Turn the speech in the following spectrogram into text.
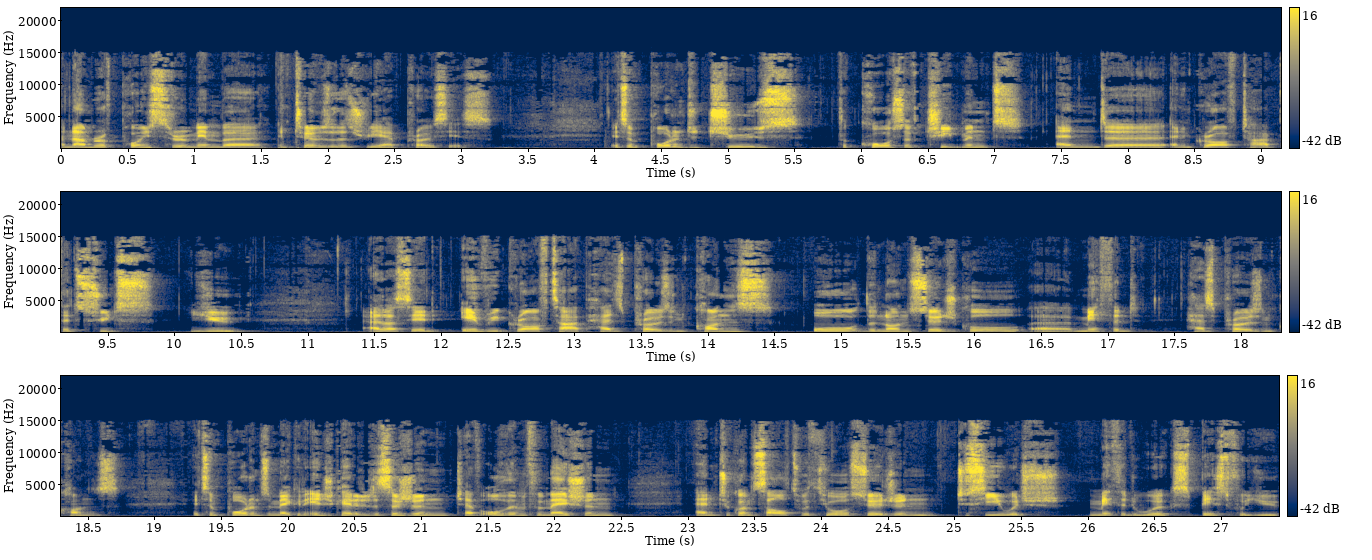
a number of points to remember in terms of this rehab process. It's important to choose the course of treatment and uh, and graft type that suits you. As I said, every graft type has pros and cons, or the non-surgical uh, method has pros and cons. It's important to make an educated decision, to have all the information, and to consult with your surgeon to see which method works best for you.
